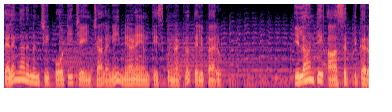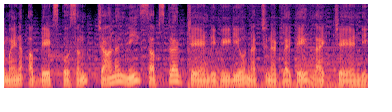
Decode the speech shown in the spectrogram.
తెలంగాణ నుంచి పోటీ చేయించాలని నిర్ణయం తీసుకున్నట్లు తెలిపారు. ఇలాంటి ఆసక్తికరమైన అప్డేట్స్ కోసం ఛానల్ని సబ్స్క్రైబ్ చేయండి. వీడియో నచ్చినట్లయితే లైక్ చేయండి.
